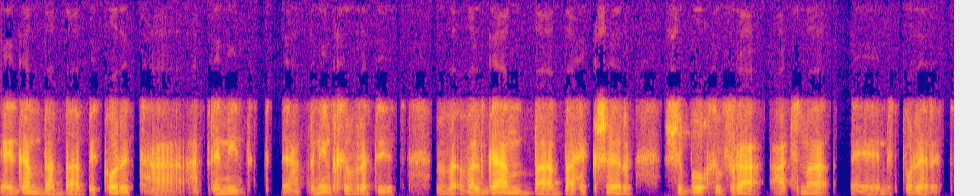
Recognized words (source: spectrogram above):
אה, גם בביקורת הפנימית, הפנים-חברתית, אבל גם בהקשר שבו חברה עצמה אה, מתפוררת.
